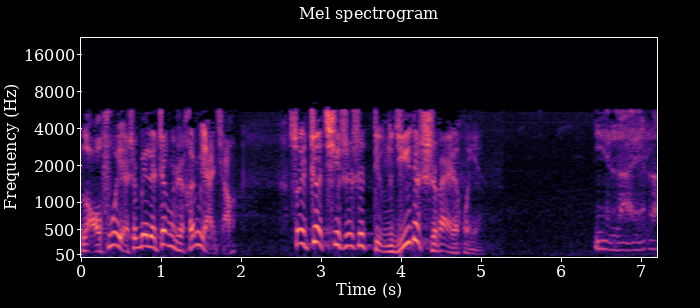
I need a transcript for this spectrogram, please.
老夫也是为了政治很勉强，所以这其实是顶级的失败的婚姻。你来了，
